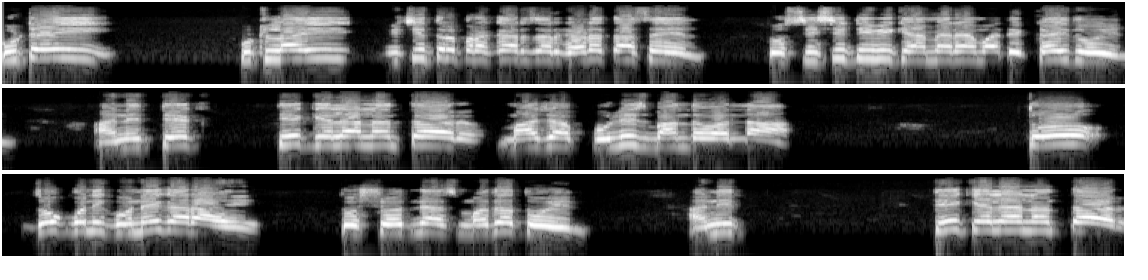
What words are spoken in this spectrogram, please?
कुठेही कुठलाही विचित्र प्रकार जर घडत असेल तो सीसीटीव्ही कॅमेऱ्यामध्ये कैद होईल आणि ते ते केल्यानंतर माझ्या पोलीस बांधवांना तो जो कोणी गुन्हेगार आहे तो शोधण्यास मदत होईल. आणि ते केल्यानंतर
